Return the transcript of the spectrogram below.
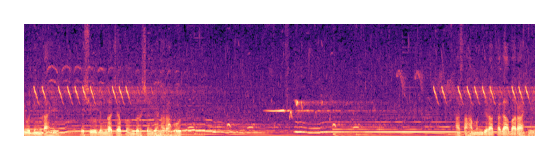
शिवलिंग आहे. त्या शिवलिंगाचे आपण दर्शन घेणार आहोत. असा हा मंदिराचा गाभार आहे.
